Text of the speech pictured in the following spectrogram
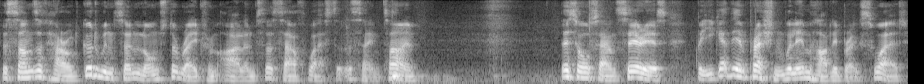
the sons of Harold Godwinson launched a raid from Ireland to the southwest at the same time. This all sounds serious, but you get the impression William hardly broke sweat.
